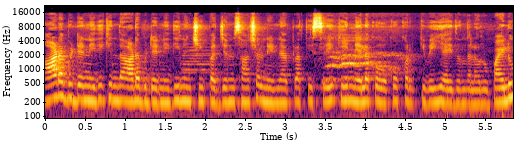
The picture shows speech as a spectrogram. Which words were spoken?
ఆడబిడ్డ నిధి కింద ఆడబిడ్డ నిధి నుంచి పద్దెనిమిది సంవత్సరాలు నిండిన ప్రతి స్త్రీకి నెలకు ఒక్కొక్కరికి వెయ్యి ఐదు వందల రూపాయలు.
